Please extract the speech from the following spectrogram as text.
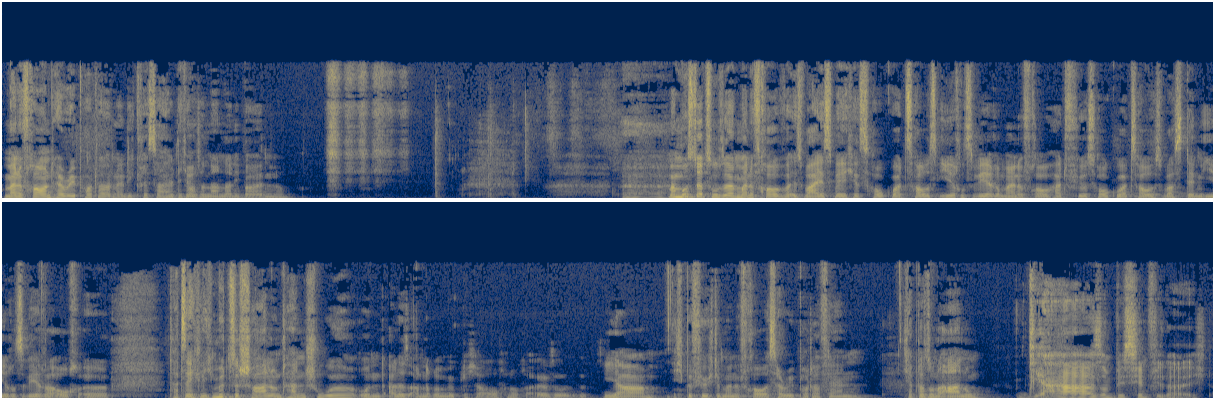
meine Frau und Harry Potter, ne, die kriegst du halt nicht auseinander, die beiden, ne? Äh. Man muss dazu sagen, meine Frau weiß, welches Hogwarts Haus ihres wäre. Meine Frau hat fürs Hogwarts Haus, was denn ihres wäre, auch äh, tatsächlich Mütze, Schal und Handschuhe und alles andere Mögliche auch noch. Also ja, ich befürchte, meine Frau ist Harry Potter Fan. Ich habe da so eine Ahnung. Ja, so ein bisschen vielleicht.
